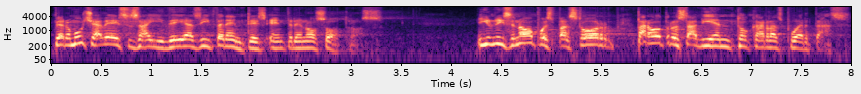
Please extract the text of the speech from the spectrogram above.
Pero muchas veces hay ideas diferentes entre nosotros. Y uno dice, no, pues pastor, para otro está bien tocar las puertas.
